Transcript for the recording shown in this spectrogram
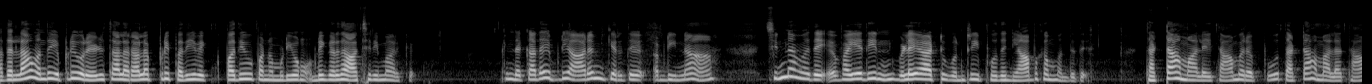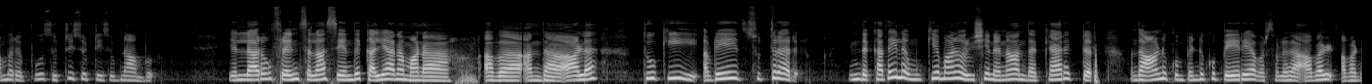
அதெல்லாம் வந்து எப்படி ஒரு எழுத்தாளரால் எப்படி பதிவு பதிவு பண்ண முடியும் அப்படிங்கிறது ஆச்சரியமாக இருக்குது இந்த கதை எப்படி ஆரம்பிக்கிறது அப்படின்னா சின்ன வதை வயதின் விளையாட்டு ஒன்று இப்போது ஞாபகம் வந்தது. தட்டாமாலை தாமரப்பூ தட்டாமாலை தாமரப்பூ சுற்றி சுற்றி சுண்ணாம்பு. எல்லாரும் ஃப்ரெண்ட்ஸ் எல்லாம் சேர்ந்து கல்யாணமான அவ அந்த ஆளை தூக்கி அப்படியே சுற்றுறாரு இந்த கதையில் முக்கியமான ஒரு விஷயம் என்னென்னா அந்த கேரக்டர் அந்த ஆணுக்கும் பெண்ணுக்கும் பேரே அவர் சொல்லலை அவள் அவன்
